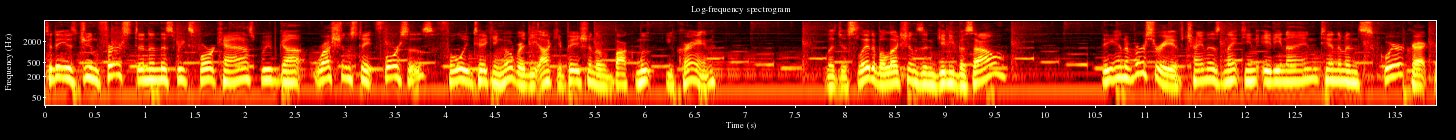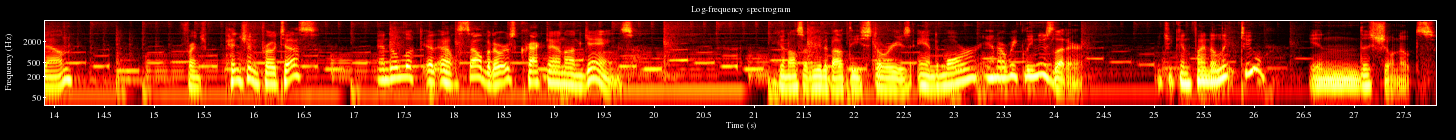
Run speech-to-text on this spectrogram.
Today is June 1st, and in this week's forecast, we've got Russian state forces fully taking over the occupation of Bakhmut, Ukraine, legislative elections in Guinea Bissau, the anniversary of China's 1989 Tiananmen Square crackdown, French pension protests, and a look at El Salvador's crackdown on gangs. You can also read about these stories and more in our weekly newsletter, which you can find a link to in the show notes.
